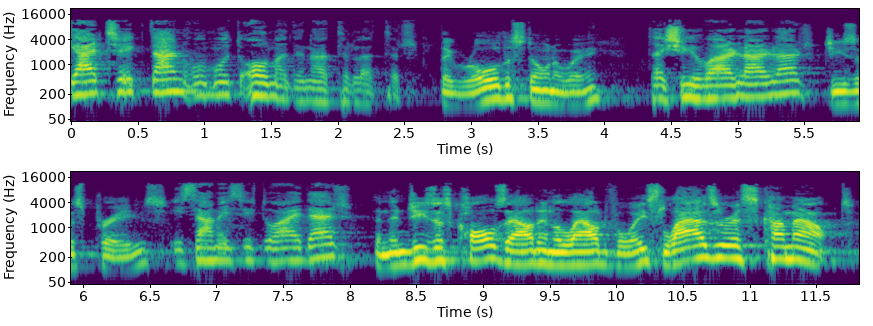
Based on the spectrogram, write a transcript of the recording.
gerçekten umut olmadığını hatırlatır. They roll the stone away. Taşı yuvarlarlar. Jesus prays. İsa Mesih dua eder. And then Jesus calls out in a loud voice, Lazarus, come out.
